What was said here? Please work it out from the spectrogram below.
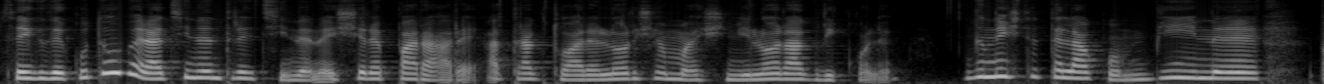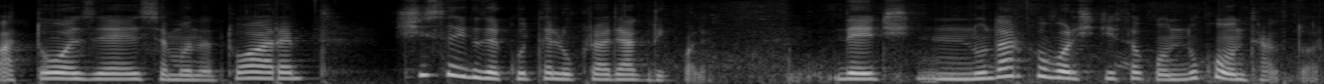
să execute operații de întreținere și reparare a tractoarelor și a mașinilor agricole. Gândește-te la combine, patoze, semănătoare și să execute lucrări agricole. Deci, nu doar că vor ști să conducă un tractor,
